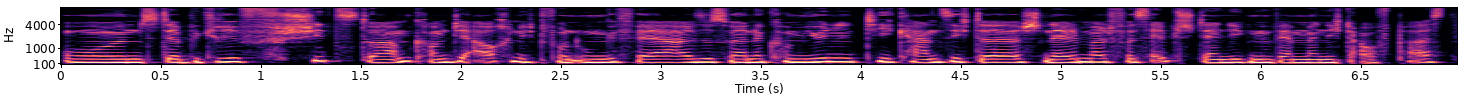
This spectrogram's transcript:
Und der Begriff Shitstorm kommt ja auch nicht von ungefähr. Also so eine Community kann sich da schnell mal verselbstständigen, wenn man nicht aufpasst.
